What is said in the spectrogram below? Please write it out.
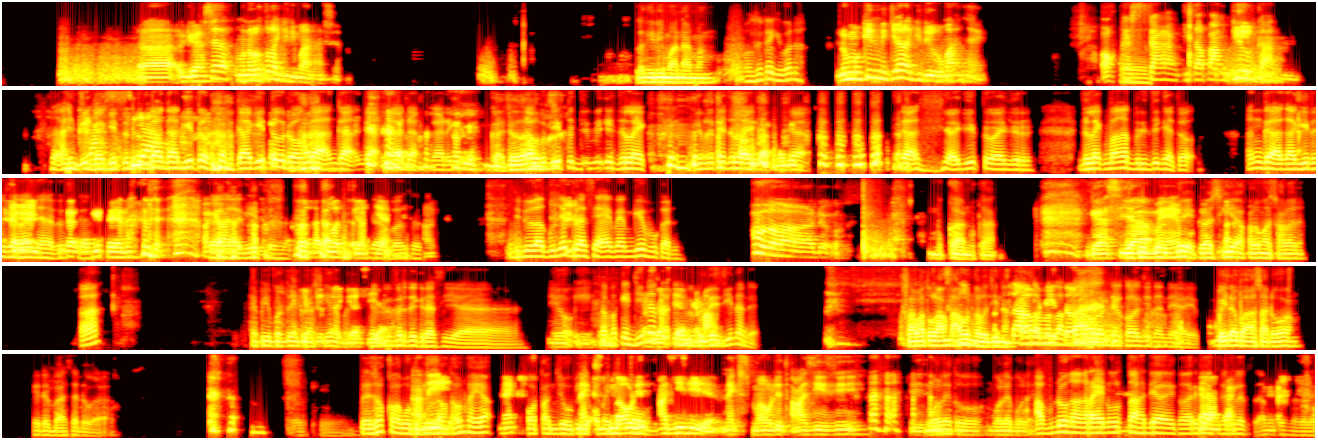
Eh, Gracia menurut lu lagi di mana sih? Lagi di mana emang? Maksudnya gimana? Lu mungkin mikir lagi di rumahnya. ya? Oke, Eh. sekarang kita panggilkan. Anjing gak gitu dong, gak, gak gitu. Gak gitu dong, gak, gak, gak, gak ada, gak ada gitu. Gak Gak jelas. begitu, gimmicknya jelek. Gimmicknya jelek. enggak, Gak, gak, gak gitu anjir. Jelek banget bridgingnya, Cok. Enggak, enggak gitu caranya Enggak, harusnya. enggak gitu ya. Oke, Enggak, enggak gitu. Enggak. Judul lagunya Gracia MMG bukan? Waduh. Bukan, bukan. Gracia Happy birthday mem. Gracia kalau nggak salah. Hah? Happy birthday Happy Gracia. birthday, Pak. Gracia. Happy birthday Gracia. Yoi. Sama kayak Jinan berarti Happy birthday. Jinan ya? Selamat ulang tahun kalau Jina. Oh, Tahun selamat ulang tahun ya kalau Jinan ya. Beda bahasa doang. Beda bahasa doang. Oke. Besok kalau mau bikin Nanti ulang tahun kayak next Otanjobi next Omedeto Maulid gitu. Azizi ya. Next Maulid Azizi. Boleh tuh, boleh boleh. Abdo nggak ngerayain ultah dia. Abdo nggak ngerayain.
